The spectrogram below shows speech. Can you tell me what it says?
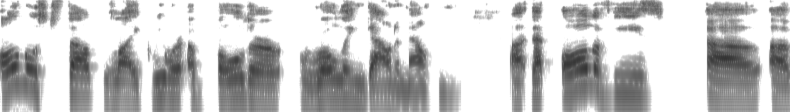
almost felt like we were a boulder rolling down a mountain. Uh, that all of these uh, uh,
